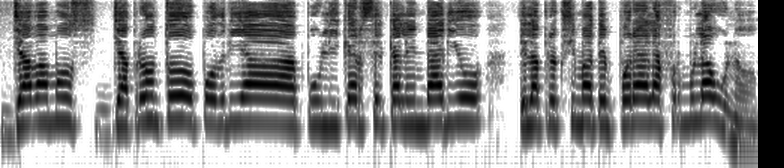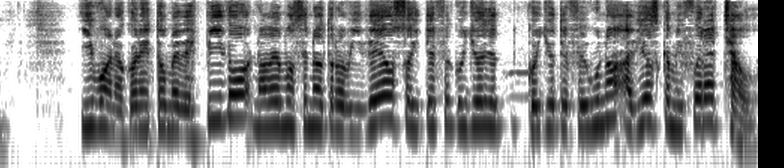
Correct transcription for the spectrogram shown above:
ya vamos, ya pronto podría publicarse el calendario de la próxima temporada de la Fórmula 1. Y bueno, con esto me despido. Nos vemos en otro video. Soy Tefe Coyote, Coyote F1. Adiós, que fuera. Chao.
